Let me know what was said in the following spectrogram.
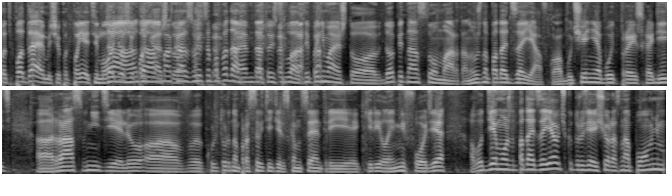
подпадаем еще под понятие молодежи да, пока да, что. оказывается, попадаем, да, то есть, Влад, ты понимаешь, что до 15 марта нужно подать заявку, обучение будет происходить а, раз в неделю а, в культурно-просветительском центре Кирилла и Мефодия, а вот где можно подать заявочку, друзья, еще раз напомним,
